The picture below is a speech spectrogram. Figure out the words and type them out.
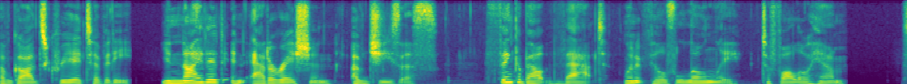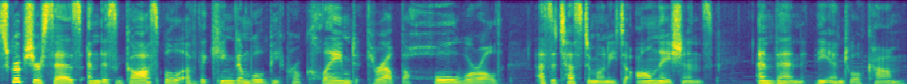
of God's creativity united in adoration of Jesus. Think about that when it feels lonely to follow him. Scripture says, and this gospel of the kingdom will be proclaimed throughout the whole world as a testimony to all nations, and then the end will come.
